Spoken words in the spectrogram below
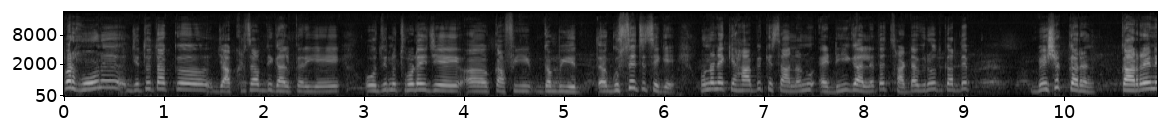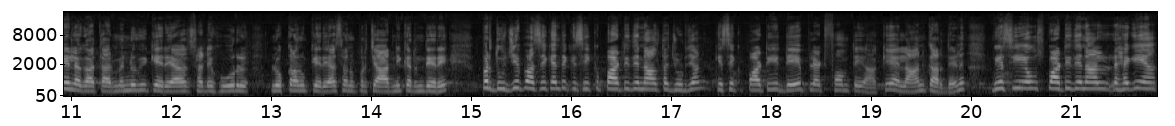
ਪਰ ਹੁਣ ਜਿੱਥੋਂ ਤੱਕ ਜਾਖੜ ਸਾਹਿਬ ਦੀ ਗੱਲ ਕਰੀਏ ਉਸ ਦਿਨ ਥੋੜੇ ਜੇ ਕਾਫੀ ਗੰਭੀਰ ਗੁੱਸੇ 'ਚ ਸੀਗੇ। ਉਹਨਾਂ ਨੇ ਕਿਹਾ ਵੀ ਕਿਸਾਨਾਂ ਨੂੰ ਐਡੀ ਗੱਲ ਹੈ ਤਾਂ ਸਾਡਾ ਵਿਰੋਧ ਕਰਦੇ ਬੇਸ਼ੱਕ ਕਰਨ। ਕਰ ਰਹੇ ਨੇ ਲਗਾਤਾਰ। ਮੈਨੂੰ ਵੀ ਘੇਰਿਆ, ਸਾਡੇ ਹੋਰ ਲੋਕਾਂ ਨੂੰ ਘੇਰਿਆ, ਸਾਨੂੰ ਪ੍ਰਚਾਰ ਨਹੀਂ ਕਰਨ ਦੇ ਰਹੇ। ਪਰ ਦੂਜੇ ਪਾਸੇ ਕਹਿੰਦੇ ਕਿਸੇ ਇੱਕ ਪਾਰਟੀ ਦੇ ਨਾਲ ਤਾਂ ਜੁੜ ਜਾਣ, ਕਿਸੇ ਇੱਕ ਪਾਰਟੀ ਦੇ ਪਲੇਟਫਾਰਮ ਤੇ ਆ ਕੇ ਐਲਾਨ ਕਰ ਦੇਣ। ਵੀ ਅਸੀਂ ਉਸ ਪਾਰਟੀ ਦੇ ਨਾਲ ਹੈਗੇ ਆ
